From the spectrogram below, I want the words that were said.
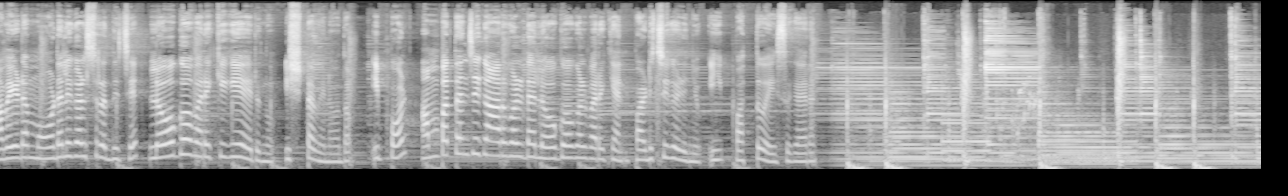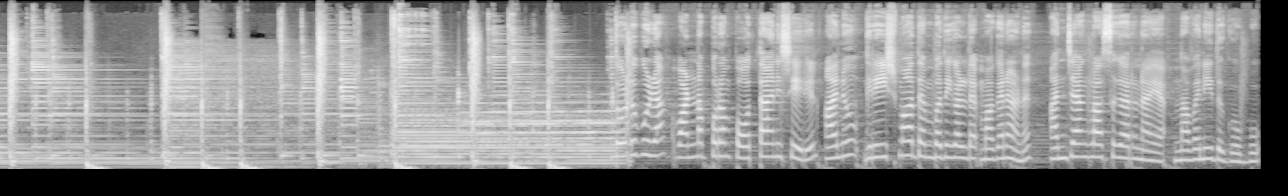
അവയുടെ മോഡലുകൾ ശ്രദ്ധിച്ച് ലോഗോ വരയ്ക്കുകയായിരുന്നു ഇഷ്ടവിനോദം. ഇപ്പോൾ അമ്പത്തഞ്ച് കാറുകളുടെ ലോഗോകൾ വരയ്ക്കാൻ പഠിച്ചു കഴിഞ്ഞു ഈ പത്ത് വയസ്സുകാരൻ. വണ്ണപ്പുറം പോത്താനിശ്ശേരിയിൽ അനു ഗ്രീഷ്മ ദമ്പതികളുടെ മകനാണ് അഞ്ചാം ക്ലാസ്സുകാരനായ നവനീത് ഗോപു.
